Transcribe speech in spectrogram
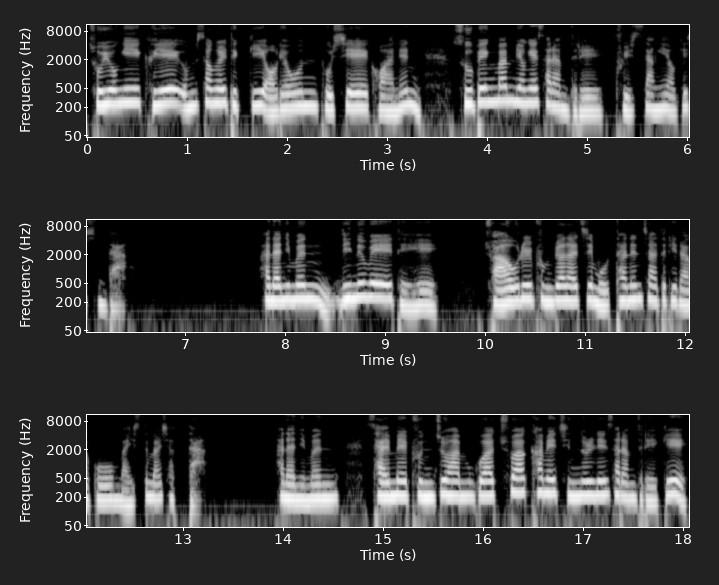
조용히 그의 음성을 듣기 어려운 도시에 거하는 수백만 명의 사람들을 불쌍히 여기신다. 하나님은 니느웨에 대해 좌우를 분별하지 못하는 자들이라고 말씀하셨다. 하나님은 삶의 분주함과 추악함에 짓눌린 사람들에게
